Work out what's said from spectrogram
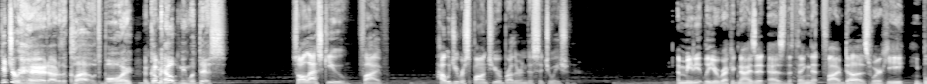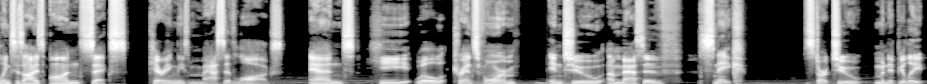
Get your head out of the clouds, boy, and come help me with this. So I'll ask you, Five, how would you respond to your brother in this situation? Immediately, you recognize it as the thing that Five does, where he he blinks his eyes on Six, carrying these massive logs, and he will transform into a massive snake. Start to manipulate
